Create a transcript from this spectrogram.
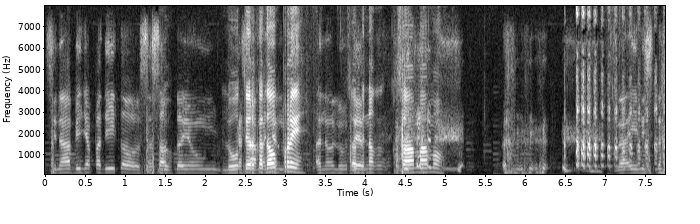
Sinabi niya pa dito, sa south daw yung Looter ka daw, pre. Ano, Sabi looter. ng kasama mo. Nainis na.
